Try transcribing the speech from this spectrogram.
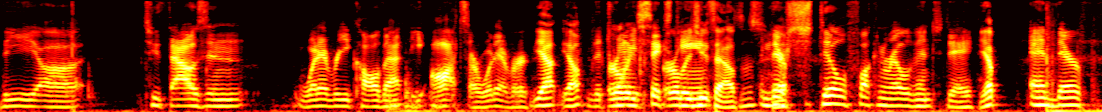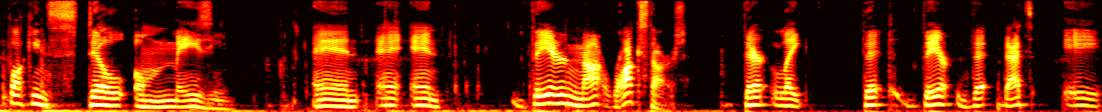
the uh, 2000 whatever you call that, the aughts or whatever. yep, yep. The early 2016s, early two thousands. And they're Yep. still fucking relevant today. yep. and they're fucking still amazing and and, and they're not rock stars. They're like they they're that that's a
